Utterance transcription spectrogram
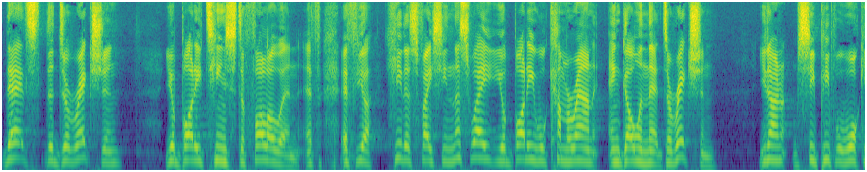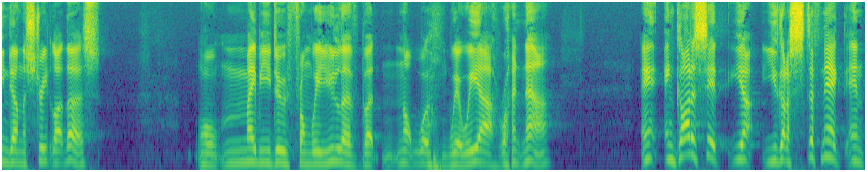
that's the direction your body tends to follow in. If, if your head is facing this way, your body will come around and go in that direction. You don't see people walking down the street like this. Well, maybe you do from where you live, but not where we are right now. And, and God has said, yeah, you got a stiff neck and,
